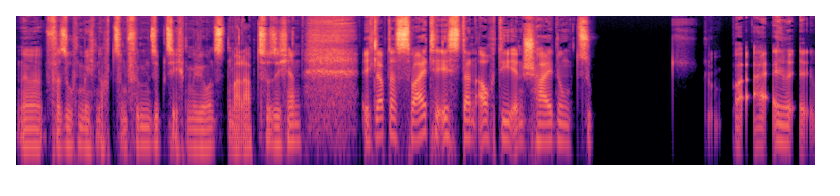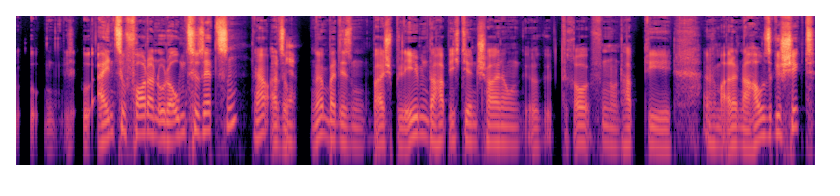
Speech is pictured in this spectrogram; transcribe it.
ne, versuchen, mich noch zum 75 Millionsten Mal abzusichern. Ich glaube, das zweite ist dann auch die Entscheidung zu äh, äh, einzufordern oder umzusetzen. Ja, also ja. Ne, bei diesem Beispiel eben, da habe ich die Entscheidung äh, getroffen und habe die einfach mal alle nach Hause geschickt.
